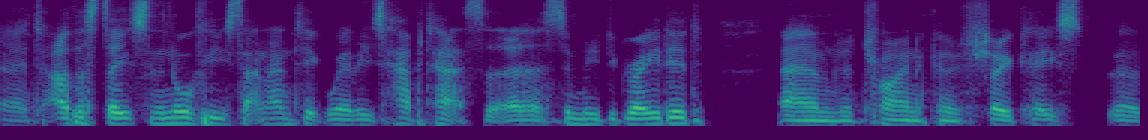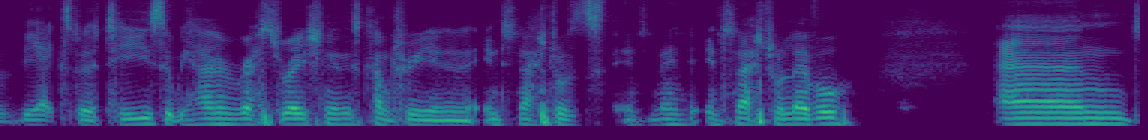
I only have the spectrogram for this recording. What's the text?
uh, to other states in the Northeast Atlantic where these habitats are similarly degraded, um, to try and kind of showcase uh, the expertise that we have in restoration in this country in an international, international level. And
